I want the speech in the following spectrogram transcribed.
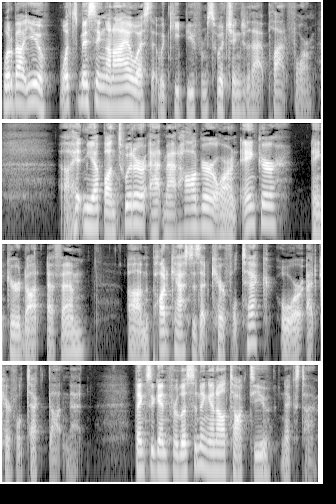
What about you? What's missing on iOS that would keep you from switching to that platform? Uh, hit me up on Twitter at Matt Hogger or on Anchor, anchor.fm. Um, the podcast is at Careful Tech or at carefultech.net. Thanks again for listening, and I'll talk to you next time.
